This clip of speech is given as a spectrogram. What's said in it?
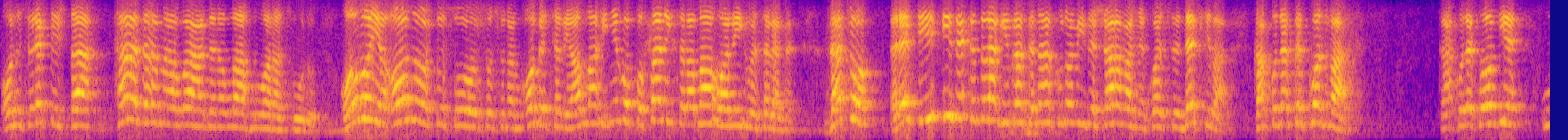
oni su rekli šta? Kada ma va'adan Allahu wa Rasulu. Ovo je ono što su, što su nam obećali Allah i njegov poslanik sallallahu alaihi wa sallam. Zato, reci i ti neka, dragi brate, nakon ovih dešavanja koje su se desila, kako dakle kod vas, kako dakle ovdje u,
